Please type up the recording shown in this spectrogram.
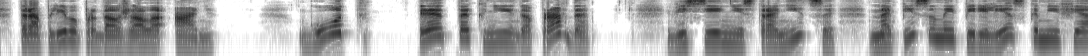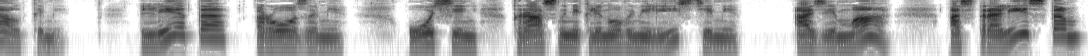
— торопливо продолжала Аня. «Год — это книга, правда?» Весенние страницы написаны перелесками и фиалками. Лето — розами осень красными кленовыми листьями, а зима — астролистом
